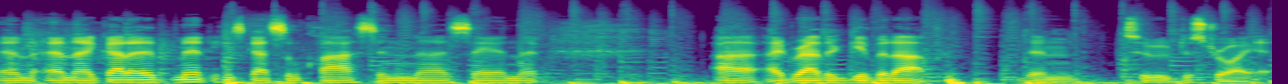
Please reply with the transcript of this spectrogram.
and and I gotta admit, he's got some class in uh, saying that uh, I'd rather give it up than to destroy it.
